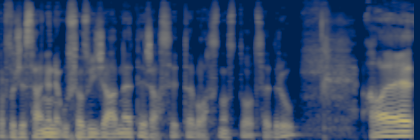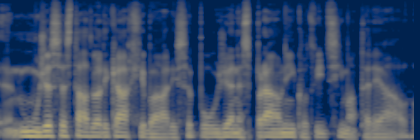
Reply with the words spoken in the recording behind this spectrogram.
protože se na ně neusazují žádné ty řasy, to je vlastnost toho cedru ale může se stát veliká chyba, když se použije nesprávný kotvící materiál.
